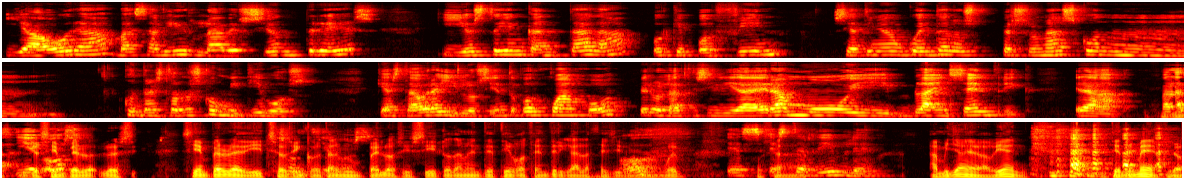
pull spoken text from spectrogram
Y ahora va a salir la versión 3 y yo estoy encantada porque por fin se ha tenido en cuenta las personas con trastornos cognitivos, que hasta ahora, y lo siento por Juanjo, pero la accesibilidad era muy blind-centric, era para Yo ciegos. siempre lo, lo- siempre lo he dicho, Son sin cortarme un ciegos. pelo. Sí, sí, totalmente ciegocéntrica la accesibilidad Uf. web. Es, o es sea, terrible, A mí ya me va bien, entiéndeme, pero,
